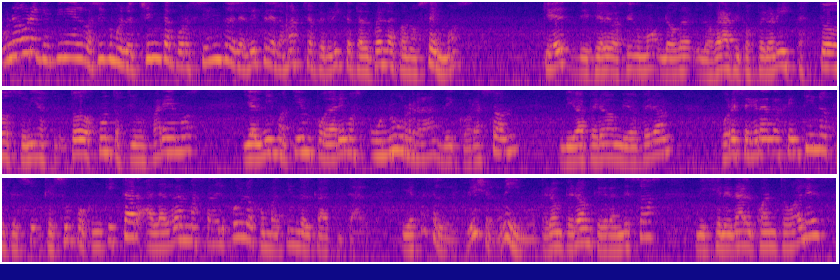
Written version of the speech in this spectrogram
Una obra que tiene algo así como el 80% de la letra de la marcha peronista tal cual la conocemos, que dice algo así como los, gráficos peronistas, todos unidos, todos juntos triunfaremos y al mismo tiempo daremos un hurra de corazón, viva Perón, viva Perón, por ese gran argentino que supo conquistar a la gran masa del pueblo combatiendo el capital. Y después el estribillo lo mismo, Perón, Perón, qué grande sos, mi general cuánto valés,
